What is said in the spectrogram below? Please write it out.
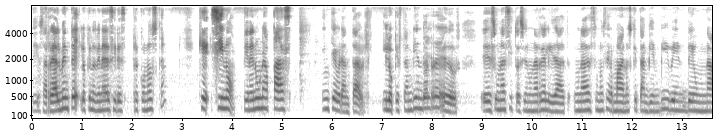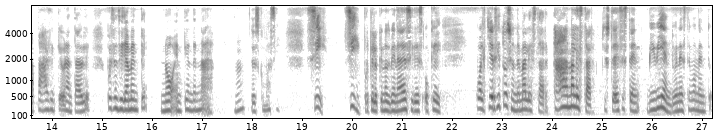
O sea, realmente lo que nos viene a decir es reconozcan que si no, tienen una paz inquebrantable y lo que están viendo alrededor es una situación, una realidad, unos hermanos que también viven de una paz inquebrantable, pues sencillamente no entienden nada. Entonces, ¿cómo así? Sí, sí, porque lo que nos viene a decir es, ok, cualquier situación de malestar, cada malestar que ustedes estén viviendo en este momento,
